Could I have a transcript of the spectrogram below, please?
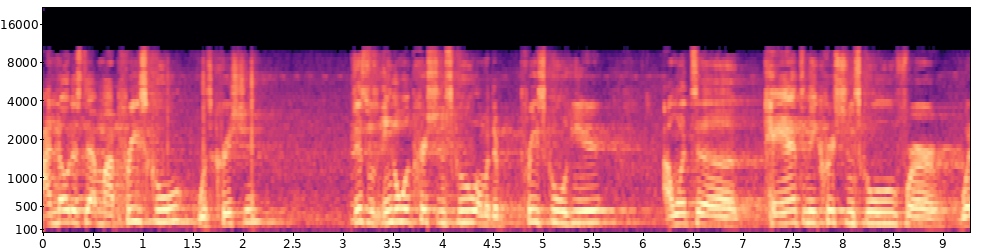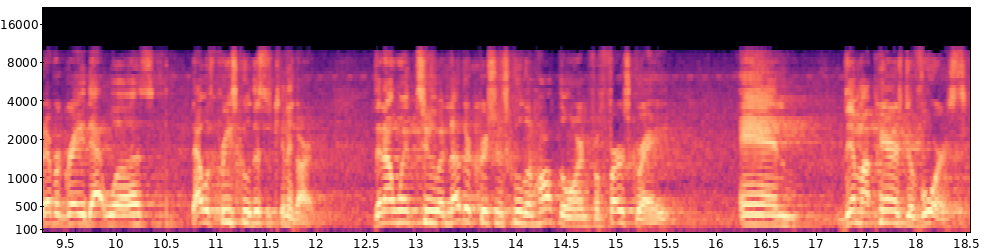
I noticed that my preschool was Christian. This was Inglewood Christian School. I went to preschool here. I went to K. Anthony Christian School for whatever grade that was. That was preschool. This was kindergarten. Then I went to another Christian school in Hawthorne for first grade. And then my parents divorced.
